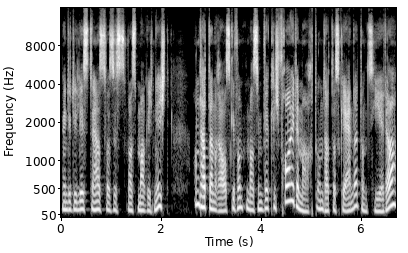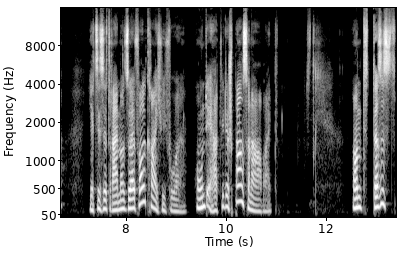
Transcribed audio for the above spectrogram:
wenn du die Liste hast, was ist, was mag ich nicht, und hat dann rausgefunden, was ihm wirklich Freude macht und hat das geändert und siehe da, jetzt ist er dreimal so erfolgreich wie vorher und er hat wieder Spaß an der Arbeit. Und das ist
